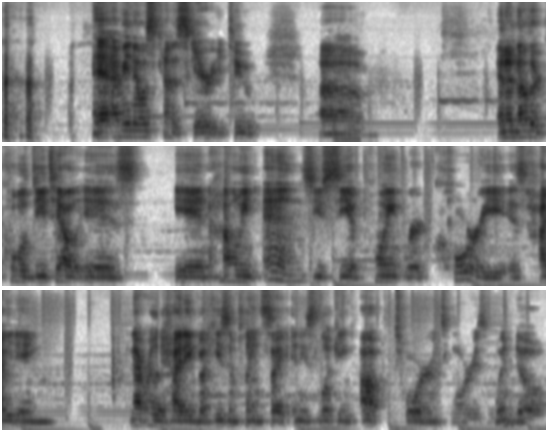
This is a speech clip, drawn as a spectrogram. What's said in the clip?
I mean, it was kind of scary too. Um, and another cool detail is in Halloween Ends, you see a point where Corey is hiding, not really hiding, but he's in plain sight and he's looking up towards Laurie's window.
